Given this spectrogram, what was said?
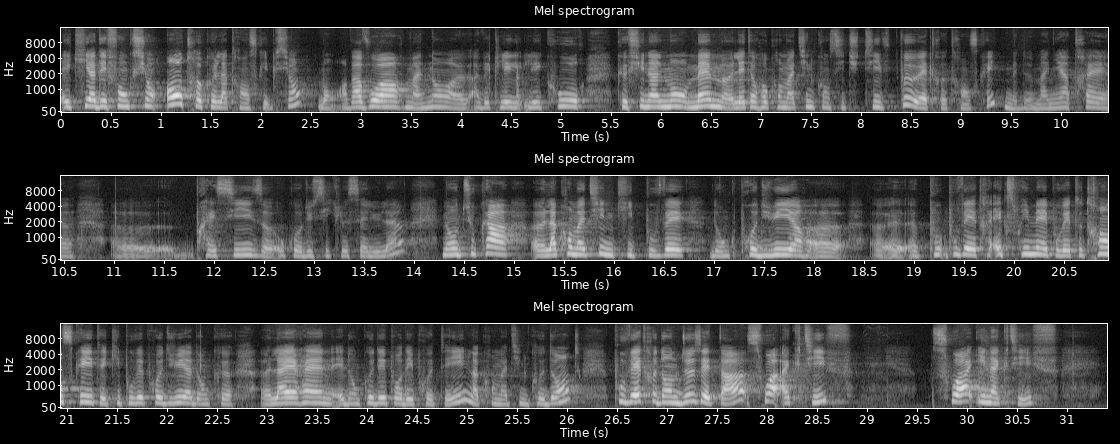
et qui a des fonctions autres que la transcription. Bon, on va voir maintenant avec les, cours que finalement même l'hétérochromatine constitutive peut être transcrite, mais de manière très précise au cours du cycle cellulaire. Mais en tout cas, la chromatine qui pouvait donc produire euh, pouvait être exprimée, pouvait être transcrite et qui pouvait produire donc euh, l'ARN et donc coder pour des protéines, la chromatine codante, pouvait être dans deux états, soit actif, soit inactif.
